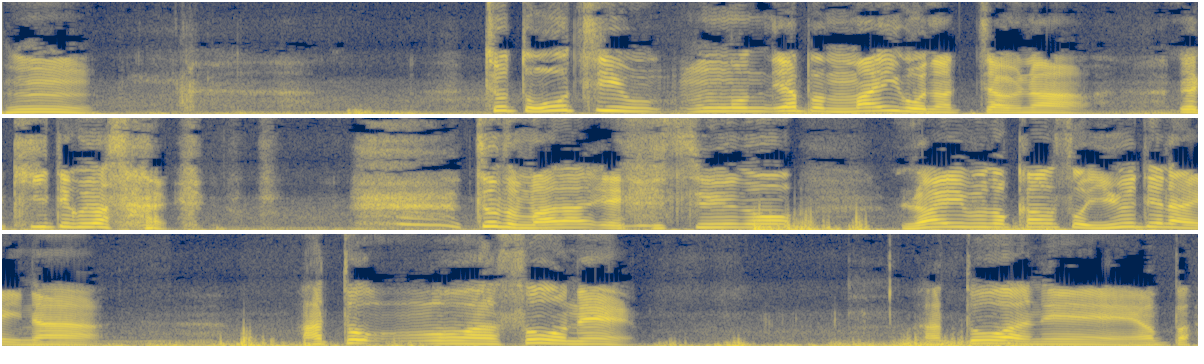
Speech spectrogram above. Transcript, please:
日。うん。ちょっとオチ、もう、やっぱ迷子になっちゃうな。いや、聞いてください ちょっとまだ、エビ中のライブの感想言えてないな。あとは、そうね。あとはね、やっぱ、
